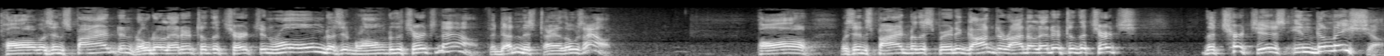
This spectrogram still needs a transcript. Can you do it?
Paul was inspired and wrote a letter to the church in Rome. Does it belong to the church now? If it doesn't, just tear those out. Paul was inspired by the Spirit of God to write a letter to the church, the churches in Galatia.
